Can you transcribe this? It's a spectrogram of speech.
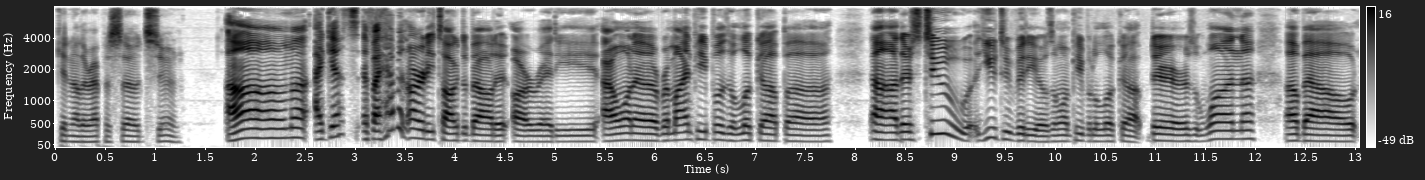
get another episode soon? Um, I guess if I haven't already talked about it already, I want to remind people to look up. Uh, uh, there's two YouTube videos I want people to look up. There's one about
